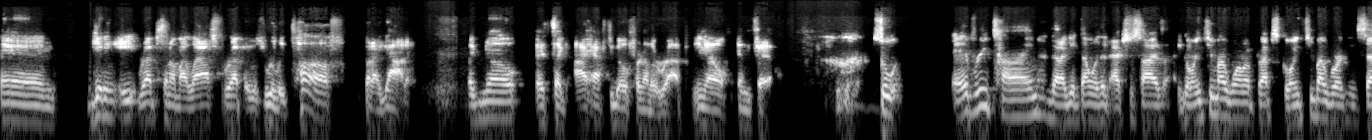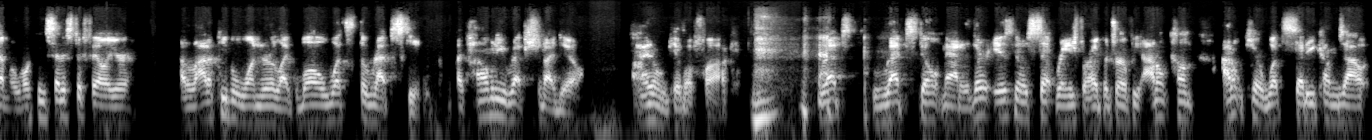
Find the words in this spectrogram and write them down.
and getting eight reps and on my last rep it was really tough, but I got it. Like no, it's like I have to go for another rep, you know, and fail. So every time that I get done with an exercise, going through my warm up reps, going through my working set, my working set is to failure. A lot of people wonder, like, well, what's the rep scheme? Like, how many reps should I do? I don't give a fuck. reps, reps don't matter. There is no set range for hypertrophy. I don't come. I don't care what study comes out,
